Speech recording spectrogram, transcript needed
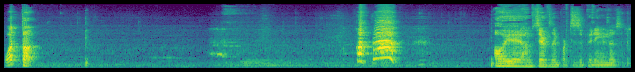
What the? oh yeah, I'm definitely participating in this.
